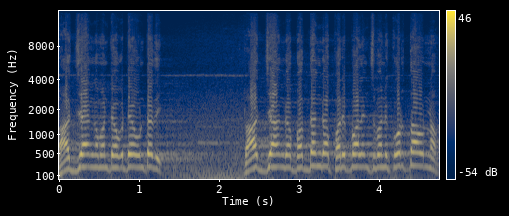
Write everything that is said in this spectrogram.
రాజ్యాంగం అంటే ఒకటే ఉంటుంది. రాజ్యాంగబద్ధంగా పరిపాలించమని కోరుతా ఉన్నాం.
